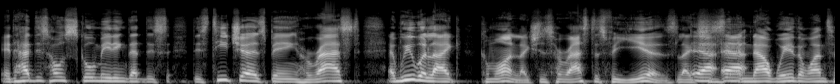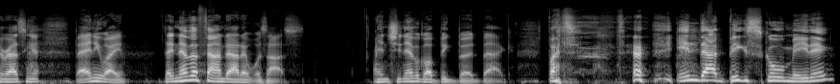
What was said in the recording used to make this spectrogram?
It had this whole school meeting that this this teacher is being harassed, and we were like, "Come on, like she's harassed us for years, like, Yeah, she's, yeah. and now we're the ones harassing her." But anyway, they never found out it was us, and she never got Big Bird back. But in that big school meeting,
